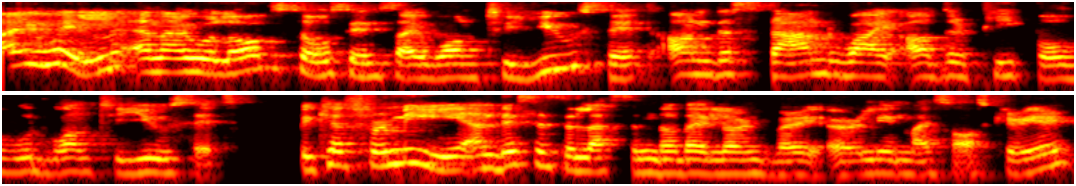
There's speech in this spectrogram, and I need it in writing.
I will, and I will also, since I want to use it, understand why other people would want to use it. Because for me, and this is a lesson that I learned very early in my SaaS career,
